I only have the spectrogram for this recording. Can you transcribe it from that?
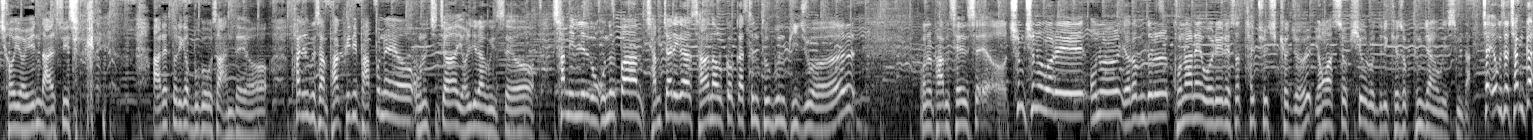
저 여인 날 수 있을까요? 아랫도리가 무거워서 안 돼요. 8193 박PD 바쁘네요. 오늘 진짜 열일하고 있어요. 3110 오늘 밤 잠자리가 사나울 것 같은 두 분 비주얼. 오늘 밤 새세요. 춤추는 월요일. 오늘 여러분들을 고난의 월요일에서 탈출시켜줄 영화 속 히어로들이 계속 등장하고 있습니다. 자, 여기서 잠깐!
